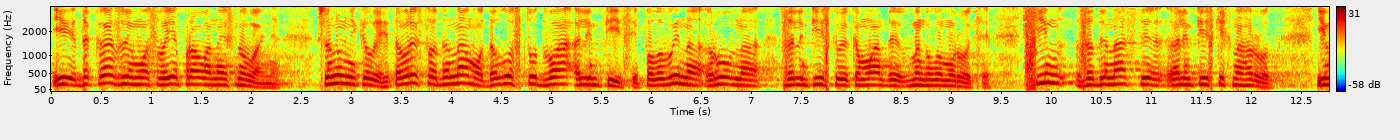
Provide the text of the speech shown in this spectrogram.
і доказуємо своє право на існування. Шановні колеги, товариство «Динамо» дало 102 олімпійці, половина ровно з олімпійської команди в минулому році, 7 з 11 олімпійських нагород. І е,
